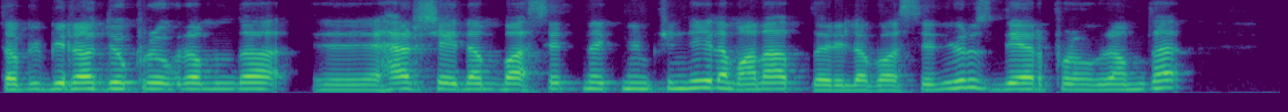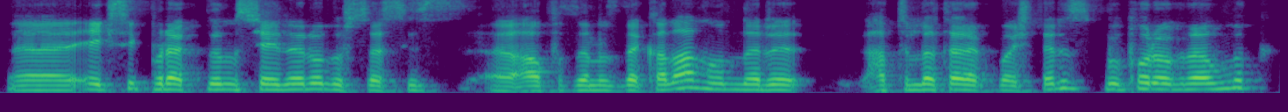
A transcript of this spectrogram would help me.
Tabii bir radyo programında e, her şeyden bahsetmek mümkün değil ama ana hatlarıyla bahsediyoruz. Diğer programda e, eksik bıraktığınız şeyler olursa siz e, hafızanızda kalan onları hatırlatarak başlarız. Bu programlık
